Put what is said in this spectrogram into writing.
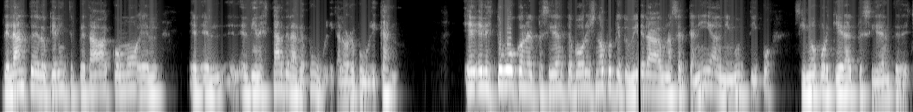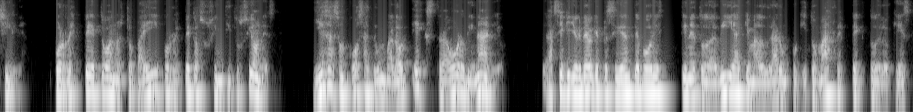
delante de lo que él interpretaba como el, el, bienestar de la República, lo republicano él, estuvo con el presidente Boris no porque tuviera una cercanía de ningún tipo, sino porque era el presidente de Chile, por respeto a nuestro país, por respeto a sus instituciones. Y esas son cosas de un valor extraordinario. Así que yo creo que el presidente Boris tiene todavía que madurar un poquito más respecto de lo que es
